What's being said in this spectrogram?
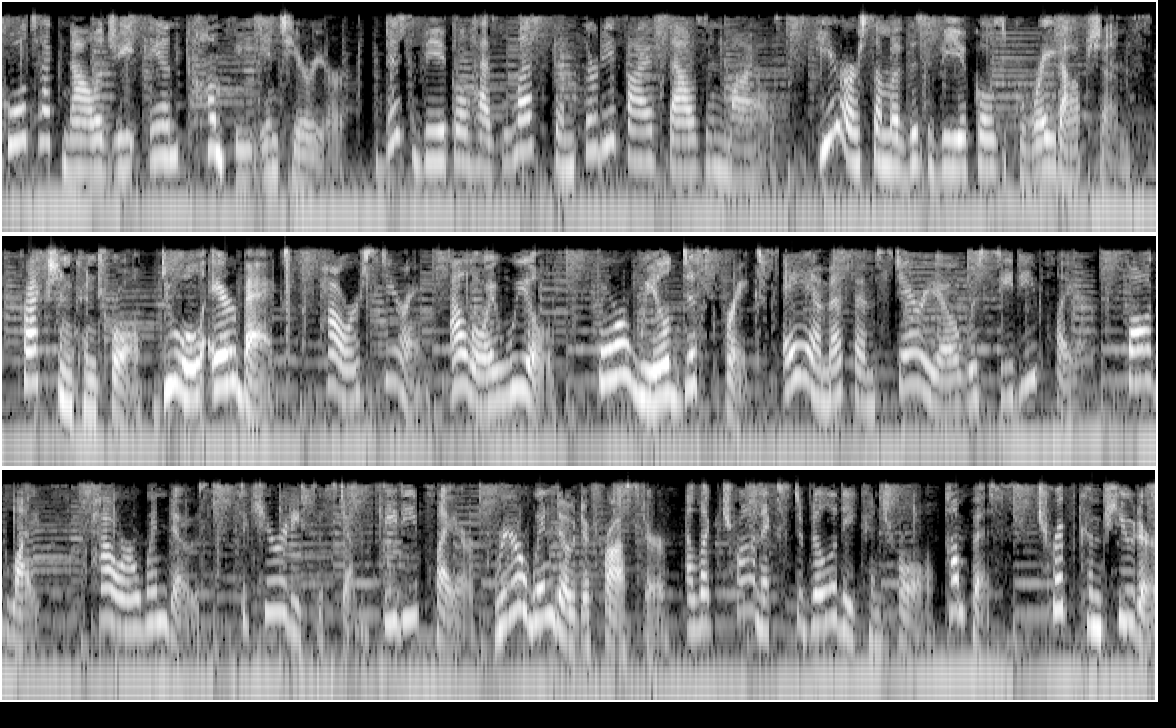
cool technology, and comfy interior. This vehicle has less than 35,000 miles. Here are some of this vehicle's great options. Traction control, dual airbags, power steering, alloy wheels, four-wheel disc brakes, AM FM stereo with CD player, fog lights, power windows, security system, CD player, rear window defroster, electronic stability control, compass, trip computer,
